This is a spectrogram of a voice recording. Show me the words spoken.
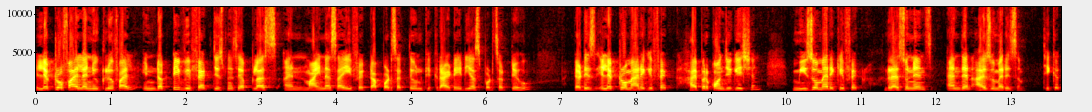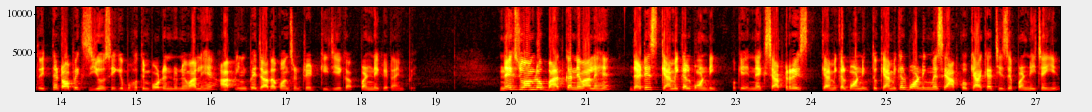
electrophile and nucleophile inductive effect जिसमें से आप plus and minus I effect आप पढ़ सकते हो, उनके क्राइटेरियाज पढ़ सकते हो। That is electromeric effect hyperconjugation mesomeric effect resonance and then isomerism ठीक है तो इतने टॉपिक्स जीओसी के बहुत इंपॉर्टेंट होने वाले हैं। आप इन पे ज़्यादा कॉन्सेंट्रेट कीजिएगा पढ़ने के टाइम पे। नेक्स्ट जो हम लोग बात करने वाले हैं that is chemical bonding okay next chapter is chemical bonding तो केमिकल बॉन्डिंग में से आपको क्या क्या चीज़ें पढ़नी चाहिए,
